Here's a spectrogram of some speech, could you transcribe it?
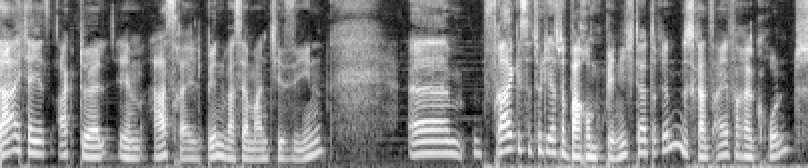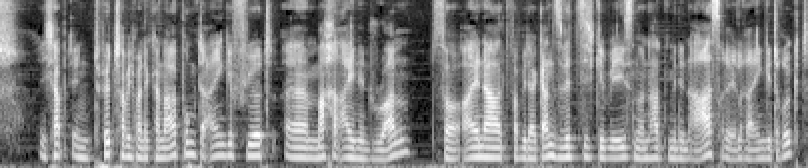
Da ich ja jetzt aktuell im Azrael bin, was ja manche sehen, ähm, Frage ist natürlich erstmal, warum bin ich da drin? Das ist ganz einfacher Grund. Ich habe in Twitch habe ich meine Kanalpunkte eingeführt, äh, mache einen Run. So, einer war wieder ganz witzig gewesen und hat mir den Azrael reingedrückt,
